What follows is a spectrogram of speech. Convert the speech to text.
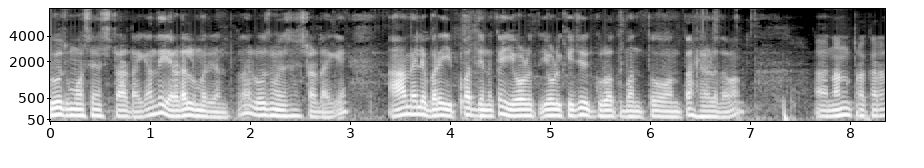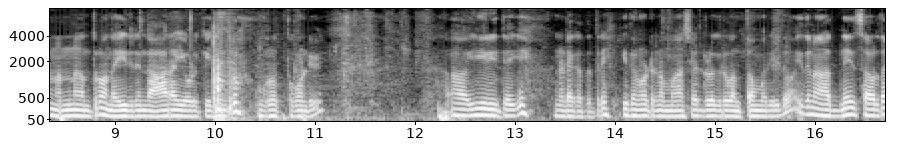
ಲೂಸ್ ಮೋಷನ್ ಸ್ಟಾರ್ಟ್ ಆಗಿ ಅಂದರೆ ಎರಡಲ್ಲಿ ಮರಿ ಅಂತ ಲೂಸ್ ಮೋಷನ್ ಸ್ಟಾರ್ಟ್ ಆಗಿ ಆಮೇಲೆ ಬರೀ ಇಪ್ಪತ್ತು ದಿನಕ್ಕೆ ಏಳು ಏಳು ಕೆ ಜಿ ಗ್ರೋತ್ ಬಂತು ಅಂತ ಹೇಳಿದವ. ನನ್ನ ಪ್ರಕಾರ ನನ್ನ ಅಂತೂ ಒಂದು ಐದರಿಂದ ಆರು, ಏಳು ಕೆ ಜಿ ಅಂತೂ ಗ್ರೋತ್ ತೊಗೊಂಡಿವಿ. ಈ ರೀತಿಯಾಗಿ ನಡೆಯಕತ್ತೈತೆ ಇದು ನೋಡಿರಿ ನಮ್ಮ ಶೆಡ್ ಒಳಗಿರುವಂಥ ಮರಿ ಇದು. ಇದನ್ನು ಹದಿನೈದು ಸಾವಿರದ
